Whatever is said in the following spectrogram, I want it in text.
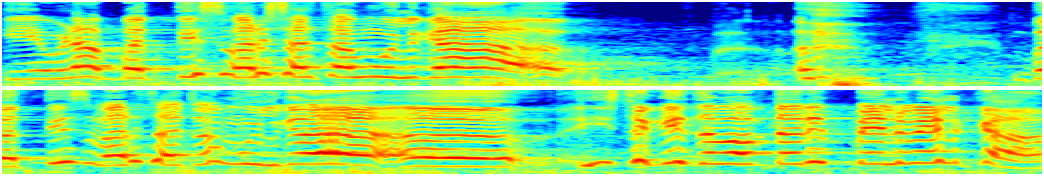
की एवढा बत्तीस वर्षाचा मुलगा बत्तीस वर्षाचा मुलगा ही सगळी जबाबदारी पेलवेल का?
